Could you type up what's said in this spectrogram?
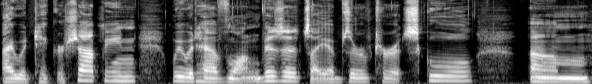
I would take her shopping. We would have long visits. I observed her at school. Um,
